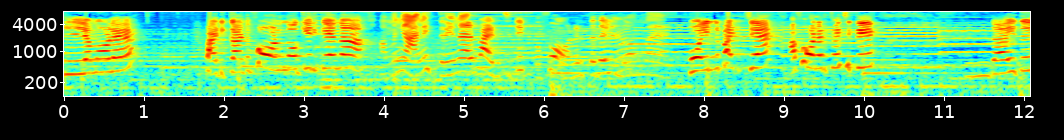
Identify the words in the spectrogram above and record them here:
എല്ലാം മോളെ. പഠിക്കാണ്ട് ഫോൺ നോക്കിയിരിക്കുന്ന. അമ്മ ഞാൻ ഇത്രയും നേരം പഠിച്ചിട്ട് ഇപ്പൊ ഫോൺ എടുത്തതേ ഉള്ളൂ അമ്മ. പോയിരുന്ന് പഠിച്ചേ? ആ ഫോൺ എടുത്ത് വെച്ചിട്ട്. എന്താ ഇത്?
